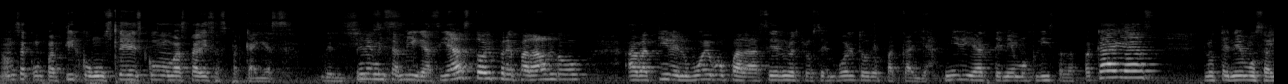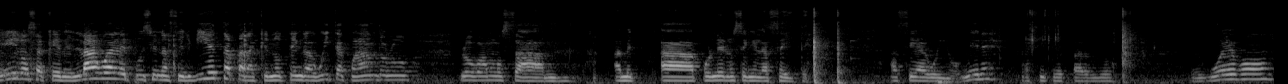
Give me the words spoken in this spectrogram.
vamos a compartir con ustedes cómo va a estar esas pacayas deliciosas. Miren mis amigas, ya estoy preparando a batir el huevo para hacer nuestros envueltos de pacaya. Miren, ya tenemos listas las pacayas. Lo tenemos ahí, lo saqué del agua, le puse una servilleta para que no tenga agüita cuando lo, lo vamos a, a, ponerlos en el aceite. Así hago yo, mire, así preparo yo el huevo.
